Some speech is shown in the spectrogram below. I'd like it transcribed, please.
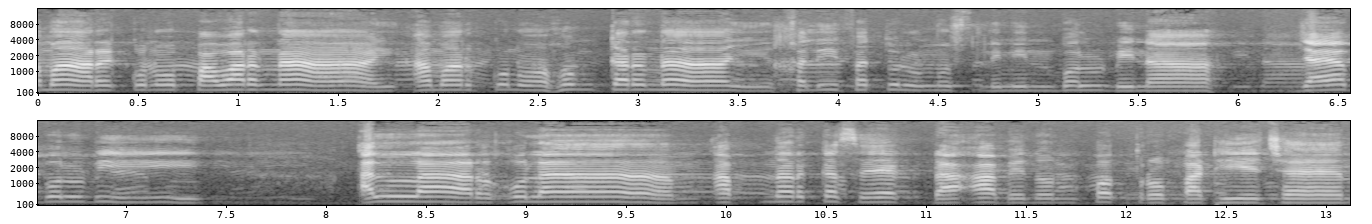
আমার কোনো পাওয়ার নাই, আমার কোনো অহংকার নাই, খলিফাতুল মুসলিমিন বলবি না। যায়া বলবি, আল্লাহর গোলাম আপনার কাছে একটা আবেদন পত্র পাঠিয়েছেন।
